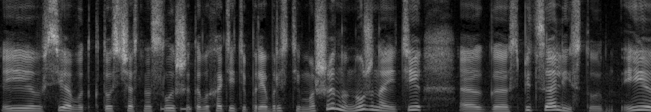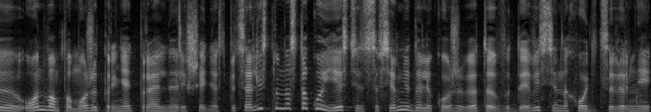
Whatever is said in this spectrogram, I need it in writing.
И все вот, кто сейчас нас слышит, и вы хотите приобрести машину, нужно идти э, к специалисту. И он вам поможет принять правильное решение. А специалист у нас такой есть, и совсем недалеко живет, э, в Дэвисе находится, вернее,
